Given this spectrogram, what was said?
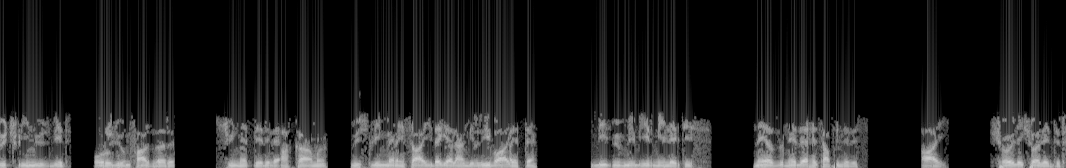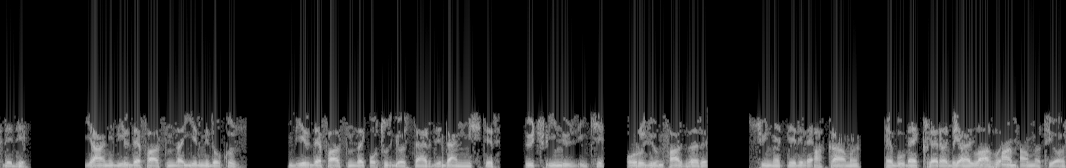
3101 Orucun farzları, sünnetleri ve ahkamı, Müslim ve Nesai'de gelen bir rivayette, bir ümmi bir milletiz. Ne yazı ne de hesap biliriz. Ay, şöyle şöyledir dedi. Yani bir defasında 29, bir defasında 30 gösterdi denmiştir. 3102 Orucun farzları, sünnetleri ve ahkamı, Ebu Bekir radıyallahu an anlatıyor.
